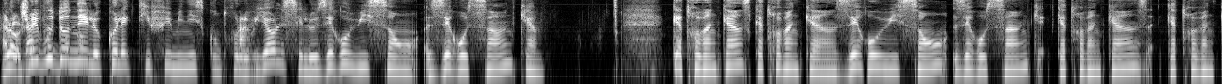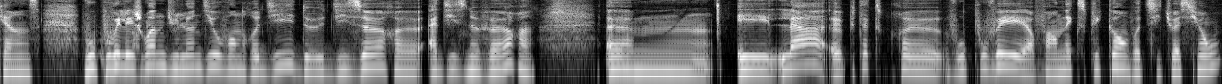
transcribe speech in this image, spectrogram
Alors, je vais vous donner le collectif féministe contre Ah le oui. viol, c'est le 0800 05 95 95 0800 05 95 95. Vous pouvez les joindre du lundi au vendredi de 10h euh, à 19h. Euh, et là, euh, peut-être que vous pouvez, enfin, en expliquant votre situation,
